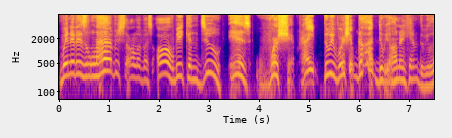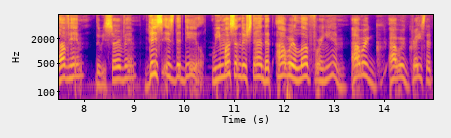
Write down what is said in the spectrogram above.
When it is lavished to all of us, all we can do is worship, right? Do we worship God? Do we honor Him? Do we love Him? Do we serve Him? This is the deal. We must understand that our love for Him, our our grace that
